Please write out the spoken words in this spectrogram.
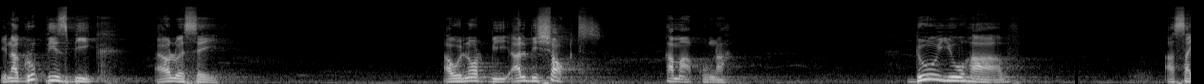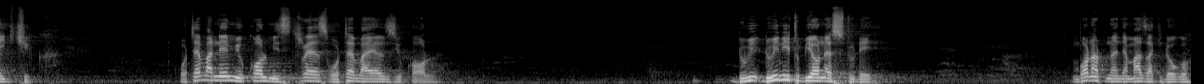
In a group this big, I always say, I will not be, I'll be shocked kama hakuna. Do you have a side chick? Whatever name you call mistress, whatever else you call. Do we, do we need to be honest today? Mbona tunanyamaza kidogo?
